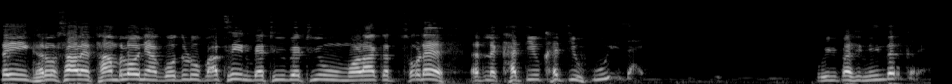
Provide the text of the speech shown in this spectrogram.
તઈ ઘર વસાળે થાંભલો ને ગોદડું પાથરીને બેઠ્યું બેઠ્યું મોળાકત છોડે. એટલે ખાત્યું ખાત્યું હુઈ જાય. હુઈને પાછી નીંદર કરે.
